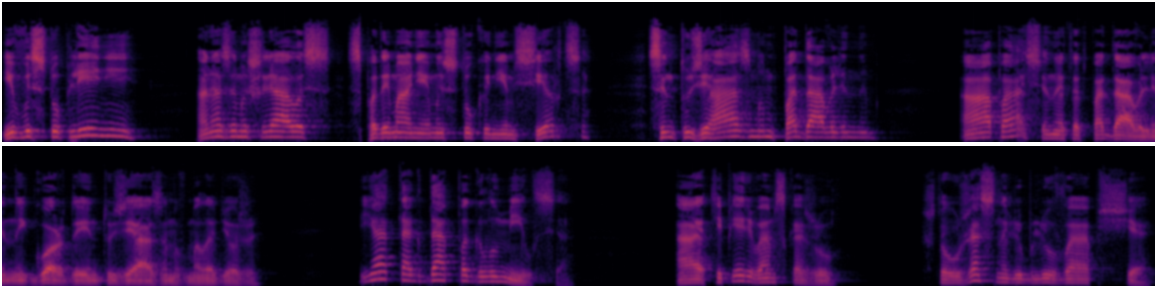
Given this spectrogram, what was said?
и в выступлении она замышлялась с подыманием и стуканием сердца, с энтузиазмом подавленным. А опасен этот подавленный гордый энтузиазм в молодежи. Я тогда поглумился. А теперь вам скажу, что ужасно люблю вообще,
